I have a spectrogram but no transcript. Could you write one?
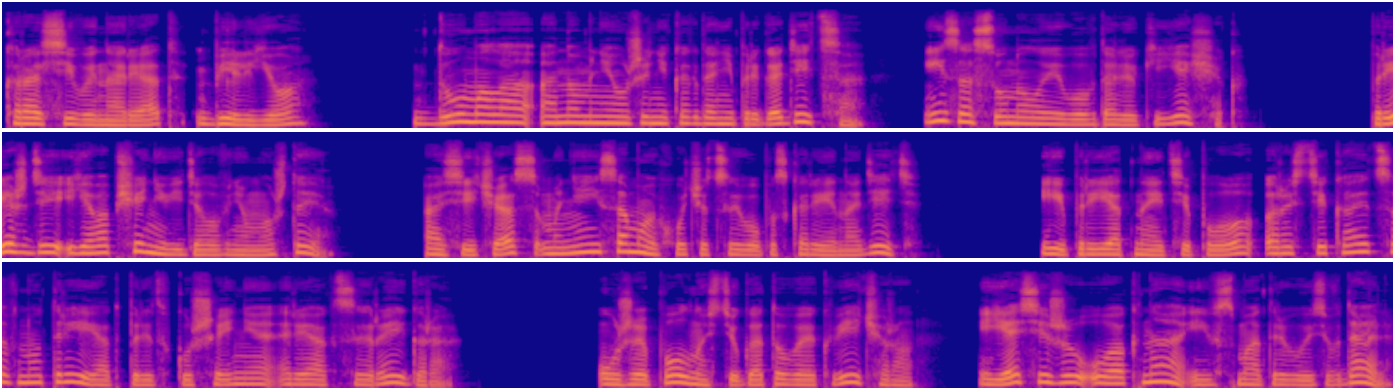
красивый наряд, белье. Думала, оно мне уже никогда не пригодится, и засунула его в далекий ящик. Прежде я вообще не видела в нем нужды. А сейчас мне и самой хочется его поскорее надеть. И приятное тепло растекается внутри от предвкушения реакции Рейгара. Уже полностью готовая к вечеру, я сижу у окна и всматриваюсь вдаль,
